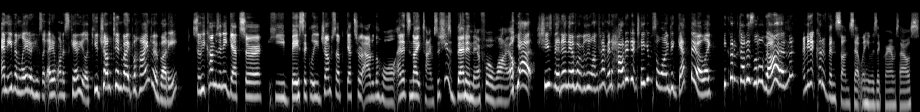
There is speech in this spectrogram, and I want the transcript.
And even later, he was like, I didn't want to scare you. Like, you jumped in right behind her, buddy. So he comes and he gets her. He basically jumps up, gets her out of the hole, and it's nighttime. So she's been in there for a while. Yeah, she's been in there for a really long time. And how did it take him so long to get there? Like, he could have done his little run. I mean, it could have been sunset when he was at Grams' house.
